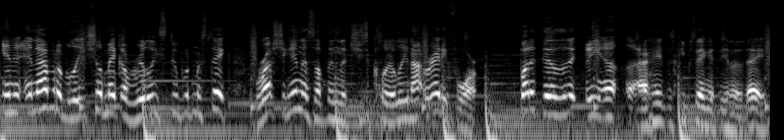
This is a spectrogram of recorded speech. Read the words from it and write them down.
in- inevitably, she'll make a really stupid mistake, rushing into something that she's clearly not ready for. But at the end of the day, you know, I hate to keep saying at the end of the day,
